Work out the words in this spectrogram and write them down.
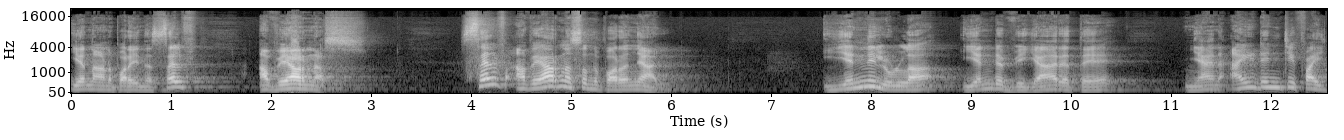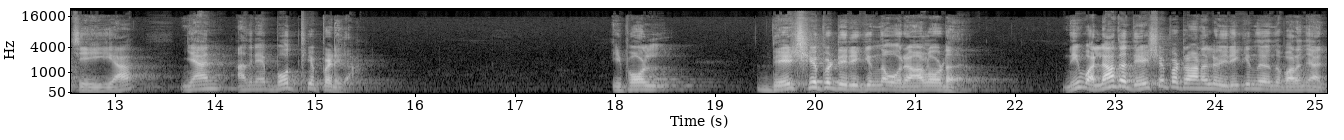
എന്നാണ് പറയുന്നത്. സെൽഫ് അവെയർനെസ് സെൽഫ് അവെയർനെസ് എന്ന് പറഞ്ഞാൽ എന്നിലുള്ള എന്റെ വികാരത്തെ ഞാൻ ഐഡന്റിഫൈ ചെയ്യുക ഞാൻ അതിനെ ബോധ്യപ്പെടുക. ഇപ്പോൾ ദേഷ്യപ്പെട്ടിരിക്കുന്ന ഒരാളോട് നീ വല്ലാതെ ദേഷ്യപ്പെട്ടാണല്ലോ ഇരിക്കുന്നതെന്ന് പറഞ്ഞാൽ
